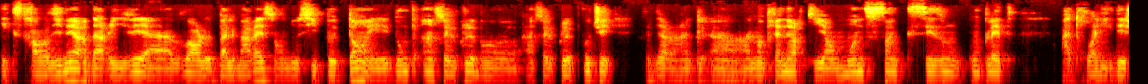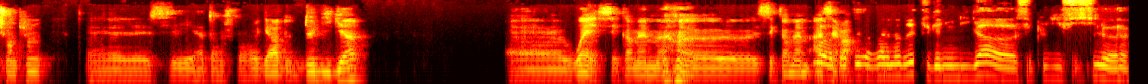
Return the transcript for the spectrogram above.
extraordinaire d'arriver à avoir le palmarès en aussi peu de temps et donc un seul club, un seul club coaché. C'est-à-dire un, un, entraîneur qui en moins de cinq saisons complètes a trois ligues des champions. Euh, c'est attends, je regarde deux Ligas. Euh, ouais, c'est quand même, euh, c'est quand même assez rare. Real Madrid, tu gagnes une Liga, c'est plus difficile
